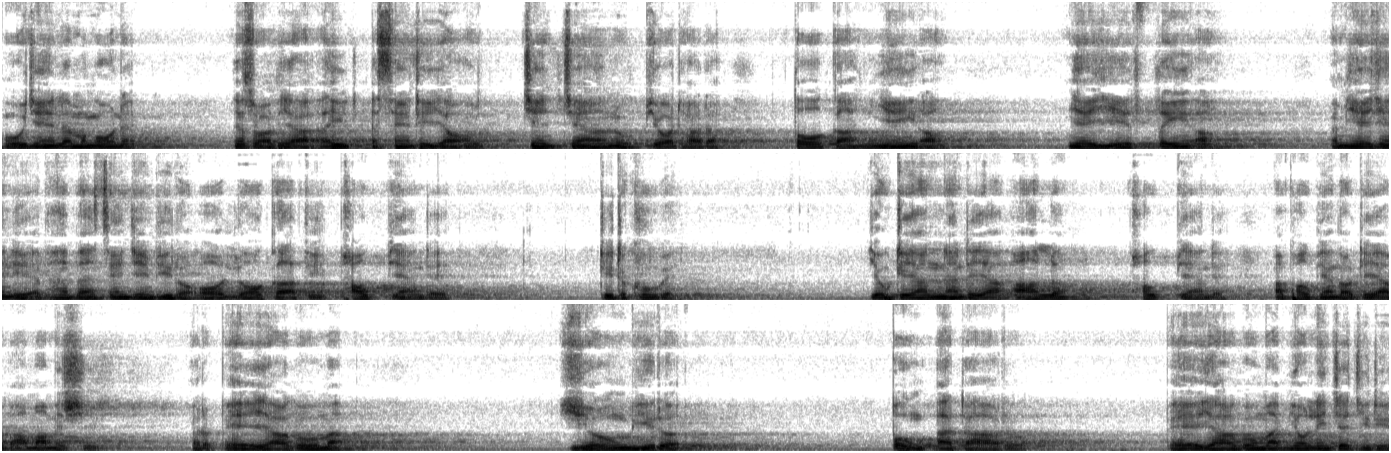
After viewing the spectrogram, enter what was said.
ငိုခြင်းလည်းမငိုနဲ့မြတ်စွာဘုရားအဲ့ဒီအဆင့်ထိရောက်အောင်ကြင်ကြံလို့ပြောထားတာတောကငြိမ်းအောင်မျက်ရည်သိမ်းအောင်အမြဲချင်းတွေအဖန်ဖန်ဆင်ခြင်ပြီးတော့အော်လောကပြီးဖောက်ပြန်တယ်ဒီတစ်ခုပဲ ယုတ်တရားနံတရားအလုံးဖောက်ပြန်တယ်မဖောက်ပြန်တော့တရားဘာမှမရှိအဲ့တော့ဘယ်အရာကိုမှယုံပြီးတော့ပုံအပ်တာတော့ဘယ်အရာကိုမှမျောလင်းချက်ကြီးတွေ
